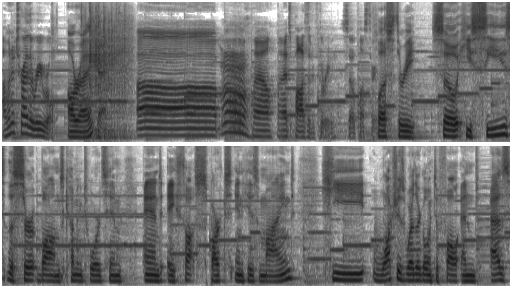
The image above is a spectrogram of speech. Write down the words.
I'm gonna try the reroll. All right. Okay. Uh, mm, well, that's positive three, so plus three. Plus three. So he sees the syrup bombs coming towards him, and a thought sparks in his mind. He watches where they're going to fall, and as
